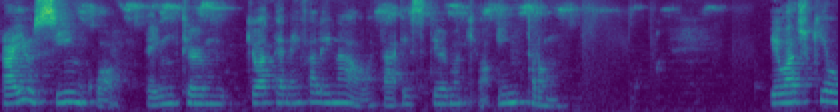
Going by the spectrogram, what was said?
Aí o 5, ó, tem um termo que eu até nem falei na aula, tá? Esse termo aqui, ó, intron. Eu acho que eu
